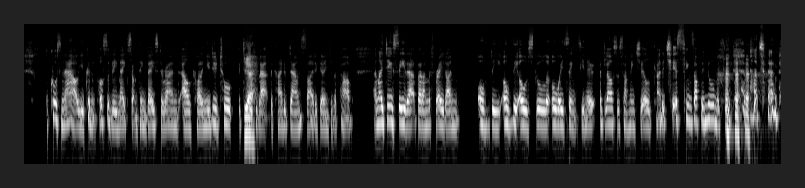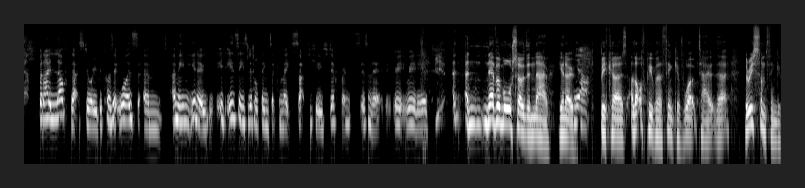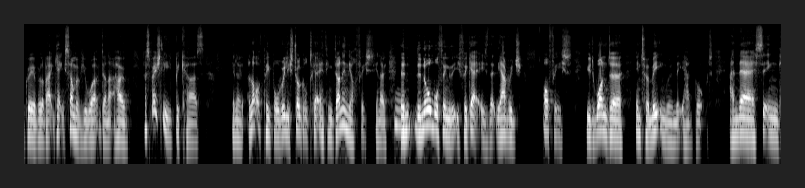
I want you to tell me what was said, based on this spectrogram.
Of course, now you couldn't possibly make something based around alcohol. And you do talk, talk yeah. about the kind of downside of going to the pub. And I do see that, but I'm afraid I'm of the of the old school that always thinks you know a glass of something chilled kind of cheers things up enormously. but, um, but I loved that story because it was. Um, I mean, you know, it is these little things that can make such a huge difference, isn't it? It re- really is. And, and, never more so than now. You know, yeah. because a lot of people I think have worked out that there is something agreeable about getting some of your work done at home, especially because you know a lot of people really struggle to get anything done in the office you know mm. the the normal thing that you forget is that the average office you'd wander into a meeting room that you had booked and they're sitting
